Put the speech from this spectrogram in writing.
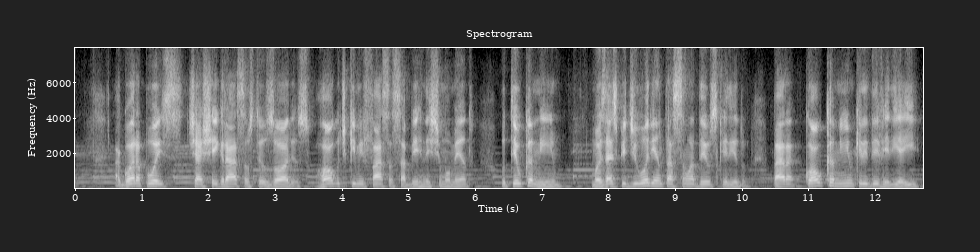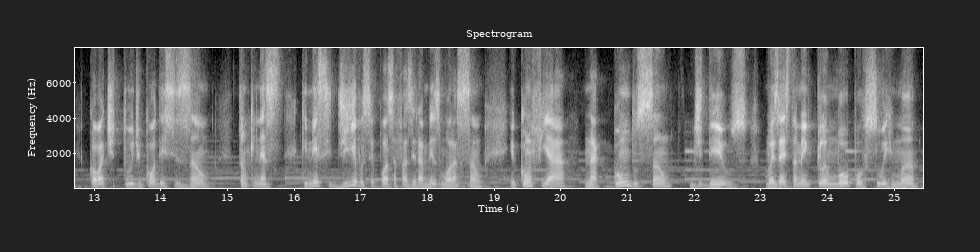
Agora, pois, te achei graça aos teus olhos, rogo-te que me faça saber neste momento o teu caminho. Moisés pediu orientação a Deus, querido, para qual caminho que ele deveria ir, qual atitude, qual decisão então, que nesse, que nesse dia você possa fazer a mesma oração e confiar na condução de Deus. Moisés também clamou por sua irmã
